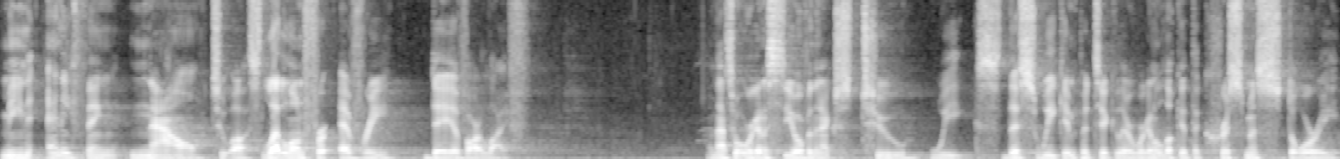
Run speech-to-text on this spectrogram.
mean anything now to us, let alone for every day of our life? And that's what we're going to see over the next two weeks. This week in particular, we're going to look at the Christmas story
